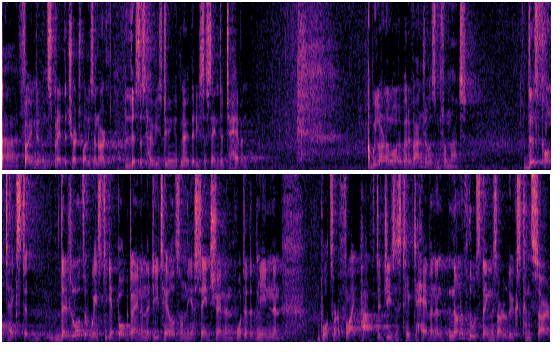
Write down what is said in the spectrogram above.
uh, founded and spread the church while he's on earth. This is how he's doing it now that he's ascended to heaven. And we learn a lot about evangelism from that. This context, there's lots of ways to get bogged down in the details on the ascension and what did it mean and what sort of flight path did Jesus take to heaven, and none of those things are Luke's concern.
